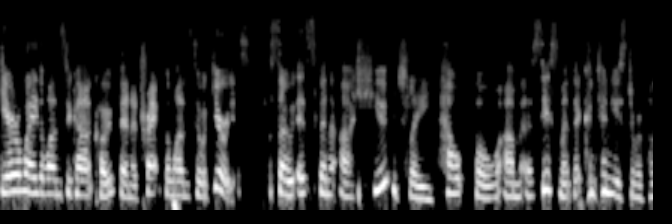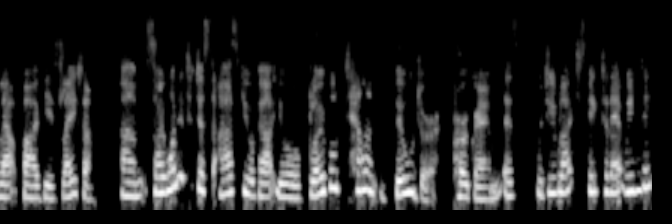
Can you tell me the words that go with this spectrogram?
scare away the ones who can't cope and attract the ones who are curious. So it's been a hugely helpful um, assessment that continues to ripple out five years later. Um, so I wanted to just ask you about your Global Talent Builder program. Is would you like to speak to that, Wendy?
